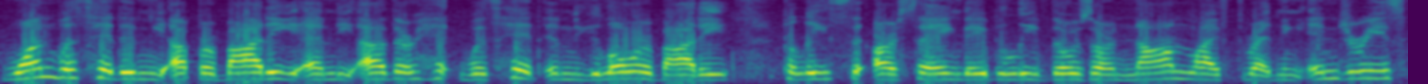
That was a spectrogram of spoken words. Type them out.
One was hit in the upper body and the other hit was hit in the lower body. Police are saying they believe those are non-life-threatening injuries.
